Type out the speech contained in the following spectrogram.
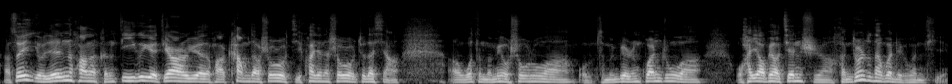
啊，所以有些人的话呢，可能第一个月、第二个月的话看不到收入，几块钱的收入就在想，啊，我怎么没有收入啊？我怎么没有人关注啊？我还要不要坚持啊？很多人都在问这个问题。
